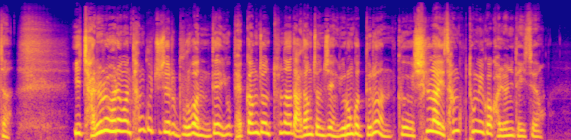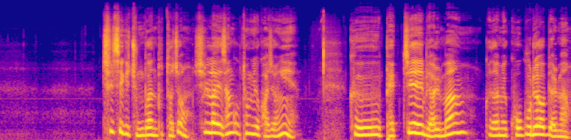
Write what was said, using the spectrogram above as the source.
자, 이 자료를 활용한 탐구 주제를 물어봤는데 요 백강 전투나 나당 전쟁 이런 것들은 그 신라의 삼국 통일과 관련이 돼 있어요. 7세기 중반부터죠. 신라의 삼국 통일 과정이 그 백제 멸망, 그 다음에 고구려 멸망,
